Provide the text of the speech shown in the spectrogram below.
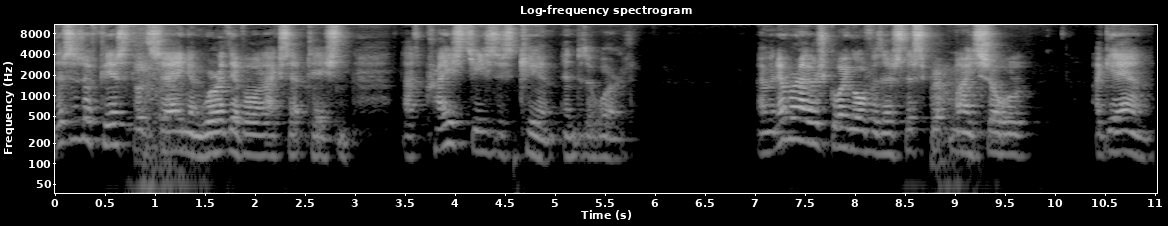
this is a faithful saying and worthy of all acceptation that Christ Jesus came into the world. And whenever I was going over this, this gripped my soul again.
